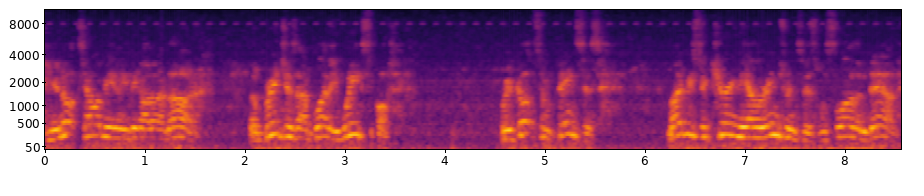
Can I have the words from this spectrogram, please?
You're not telling me anything I don't know. The bridge is our bloody weak spot. We've got some fences. Maybe securing the other entrances will slow them down.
